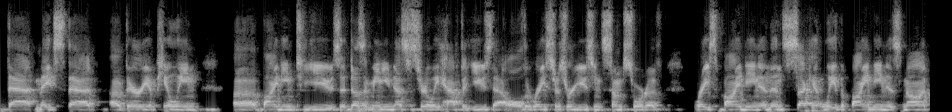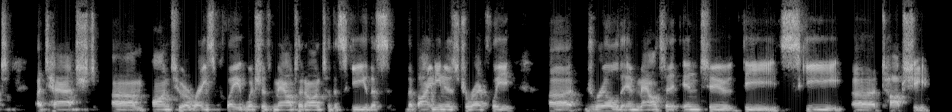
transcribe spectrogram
that makes that a very appealing uh, binding to use. It doesn't mean you necessarily have to use that. All the racers are using some sort of race binding. And then, secondly, the binding is not attached um, onto a race plate, which is mounted onto the ski. This, the binding is directly uh, drilled and mounted into the ski uh, top sheet.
